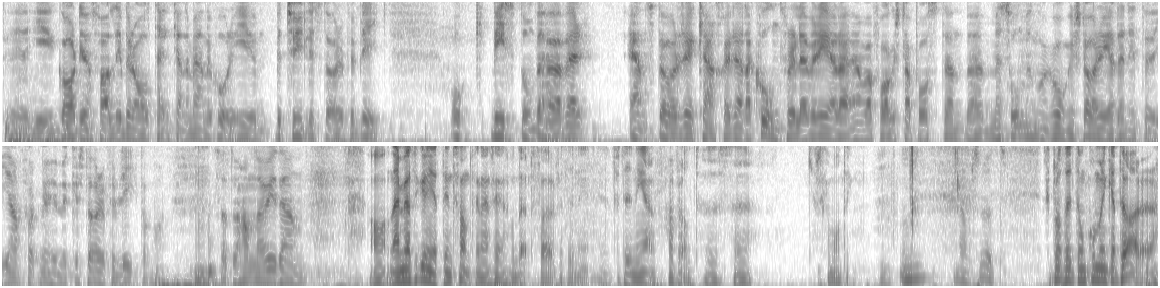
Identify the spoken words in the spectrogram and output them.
eh, i Guardians fall liberalt tänkande människor är ju en betydligt större publik. Och visst, de behöver en större kanske redaktion för att leverera än vad Fagersta-Posten behöver. Men så många gånger större är den inte jämfört med hur mycket större publik de har. Mm. Så att du hamnar ju i den. Ja, nej, men jag tycker det är en jätteintressant finansieringsmodell för, för, tidningar, för tidningar framförallt. Eh, kanske kan vara någonting. Mm. Absolut. Ska prata lite om kommunikatörer.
